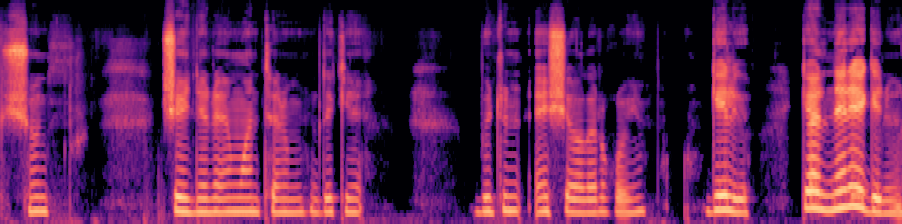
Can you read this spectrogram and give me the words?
Şu şeyleri envanterimdeki bütün eşyaları koyayım. Geliyor. Gel nereye geliyorsun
